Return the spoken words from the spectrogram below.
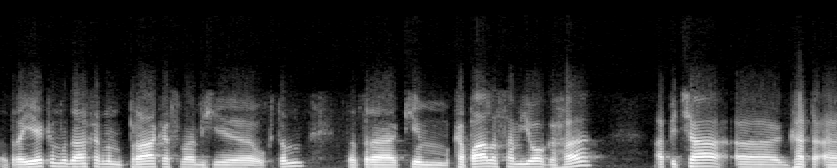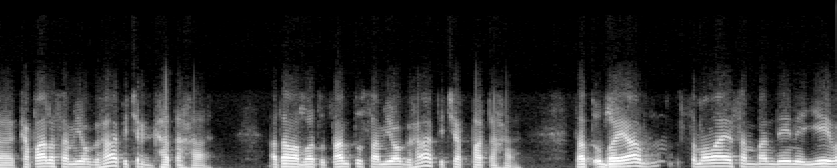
तत्र एकम् उदाहरणं प्राक् अस्माभिः उक्तं। तत्र किं कपालसंयोगः अपि च घट कपालसंयोगः अपि च घटः। अथवा भवतु तन्तुसंयोगः अपि च पटः। तत् उभयं समवायसम्बन्धेन एव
